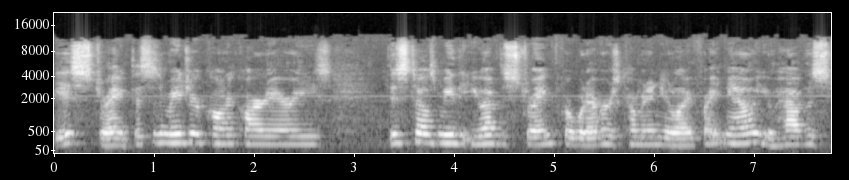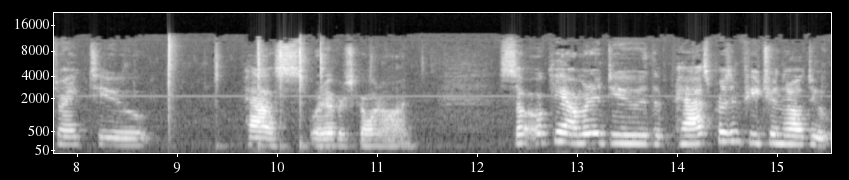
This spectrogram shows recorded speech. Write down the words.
is Strength. This is a major arcana card, Aries. This tells me that you have the strength for whatever is coming in your life right now. You have the strength to pass whatever's going on. So, okay, I'm going to do the past, present, future, and then I'll do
